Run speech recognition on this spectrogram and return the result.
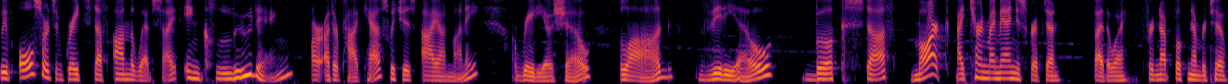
We have all sorts of great stuff on the website, including our other podcast, which is Eye on Money, a radio show, blog, video, book stuff. Mark, I turned my manuscript in, by the way, for not book number two.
